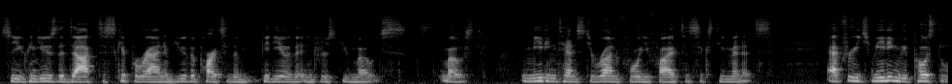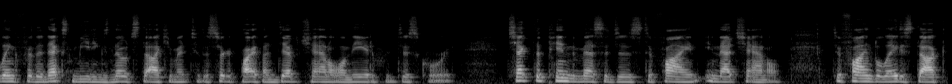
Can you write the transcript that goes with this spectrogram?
so you can use the doc to skip around and view the parts of the video that interest you most. most. The meeting tends to run 45 to 60 minutes. After each meeting, we post a link for the next meeting's notes document to the CircuitPython dev channel on the Adafruit Discord. Check the pinned messages to find in that channel to find the latest doc,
